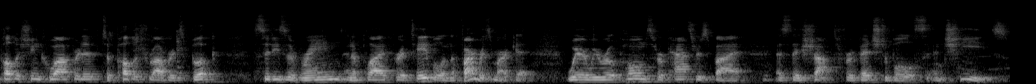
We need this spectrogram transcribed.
publishing cooperative to publish Robert's book, Cities of Rain, and applied for a table in the farmer's market, where we wrote poems for passersby as they shopped for vegetables and cheese.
